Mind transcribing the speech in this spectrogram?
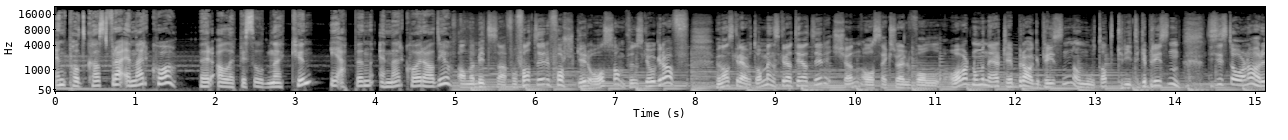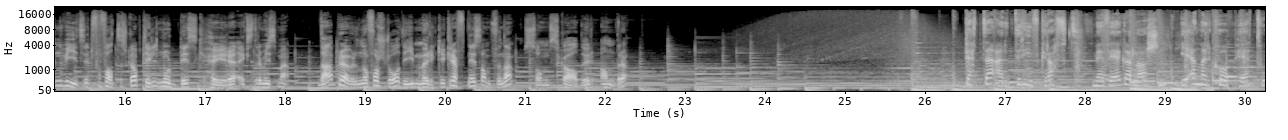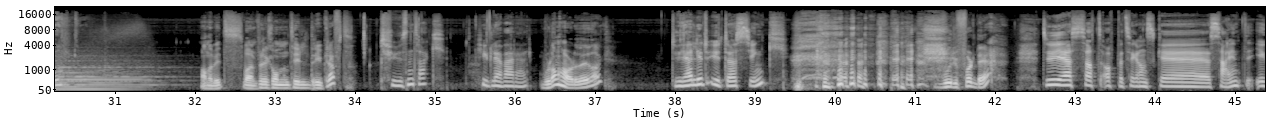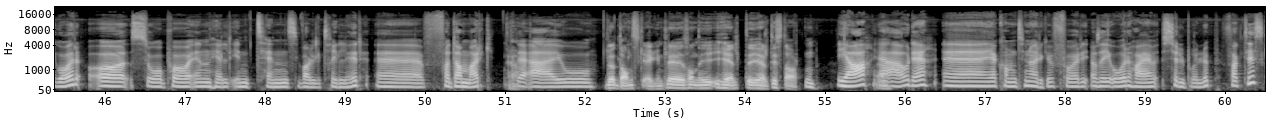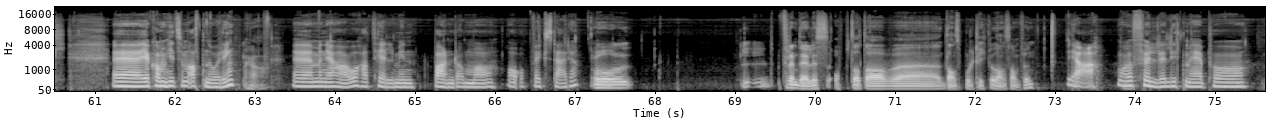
En podkast fra NRK. Hør alle episodene kun i appen NRK Radio. Anne Bitz er forfatter, forsker og samfunnsgeograf. Hun har skrevet om menneskerettigheter, kjønn og seksuell vold, og har vært nominert til Brageprisen og mottatt Kritikerprisen. De siste årene har hun viet sitt forfatterskap til nordisk høyreekstremisme. Der prøver hun å forstå de mørke kreftene i samfunnet som skader andre. Dette er Drivkraft med Vegard Larsen i NRK P2. Anne Bitz, varmt velkommen til Drivkraft. Tusen takk. Hyggelig å være her. Hvordan har du det i dag? Du er litt ute av synk. Hvorfor det? Du, jeg satt oppe til ganske seint i går og så på en helt intens valgthriller eh, fra Danmark. Ja. Det er jo Du er dansk egentlig, sånn i, i helt, helt i starten. Ja, jeg er jo det. Eh, jeg kom til Norge for Altså, i år har jeg sølvbryllup, faktisk. Eh, jeg kom hit som 18-åring, Ja. eh, men jeg har jo hatt hele min barndom og, og oppvekst der, ja. Og fremdeles opptatt av dansk politikk og dansk samfunn. Ja, må jo følge litt med på,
